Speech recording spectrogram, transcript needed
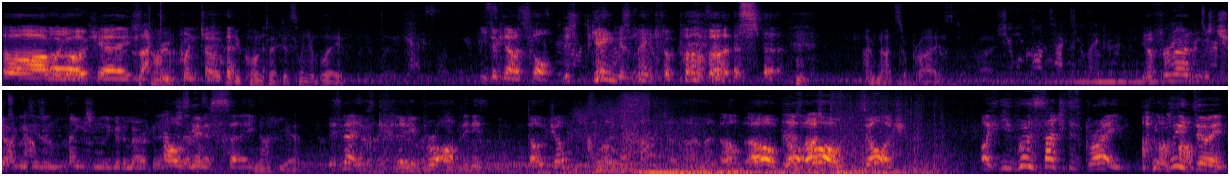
Oh my oh, god. Okay. Zachary Quinto. Have you contacted Sonya Blade? Yes. He's looking down the top. This game is made for perverts. I'm not surprised. She will contact you later. You know, for a man who was Chinese, he's an amazingly good American I was gonna say. Not yet. This man, he was clearly brought up in his dojo. I don't know, man. Oh, Oh, oh, oh God. nice- Oh, dodge. Oh, you ruined Sanchez's grave. What are you doing?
